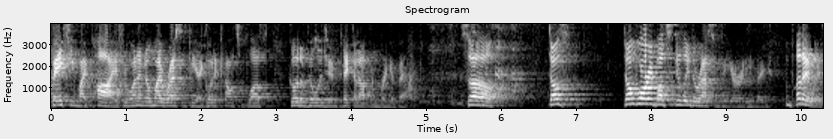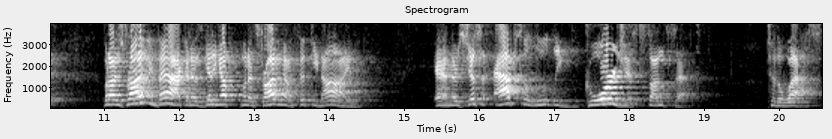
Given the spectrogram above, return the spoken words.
baking my pie. If you want to know my recipe, I go to Council Bluffs, go to Village Inn, pick it up, and bring it back. So don't, don't worry about stealing the recipe or anything. But anyways, but I was driving back, and I was getting up when I was driving on 59, and there's just an absolutely gorgeous sunset to the west.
